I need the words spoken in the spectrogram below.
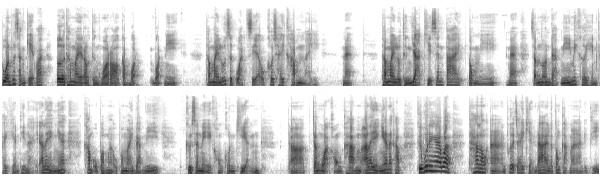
ทวนเพื่อสังเกตว่า เออทำไมเราถึงหัวเราะกับบทบทนี้ ทำไมรู้สึกหวัดเสียวเขาใช้คำไหนนะทำไมเราถึงอยากขีดเส้นใต้ตรงนี้นะสำนวนแบบนี้ไม่เคยเห็นใครเขียนที่ไหน อะไรอย่างเงี้ยคำอุปมาอุปไมยแบบนี้ คือเสน่ห์ของคนเขียนจังหวะของคำอะไรอย่างเงี้ยนะครับ คือพูดง่ายๆว่าถ้าเราอ่านเพื่อจะให้เขียนได้เราต้องกลับมาอ่านอีกที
